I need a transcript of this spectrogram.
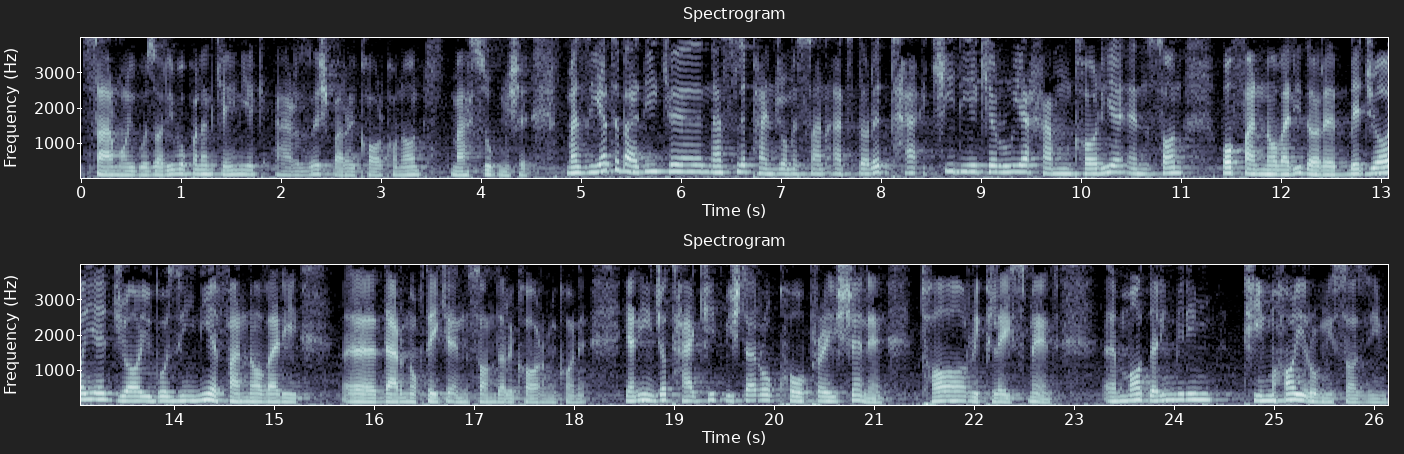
سرمایه گذاری بکنن که این یک ارزش برای کارکنان محسوب میشه. مزیت بعدی که نسل پنجم صنعت داره تأکیدیه که روی همکاری انسان با فناوری داره. به جای جایگزینی فناوری در نقطه‌ای که انسان داره کار می‌کنه. یعنی اینجا تاکید بیشتر رو کوپریشنه تا ریپلیسمنت ما داریم میریم تیم هایی رو می‌سازیم.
